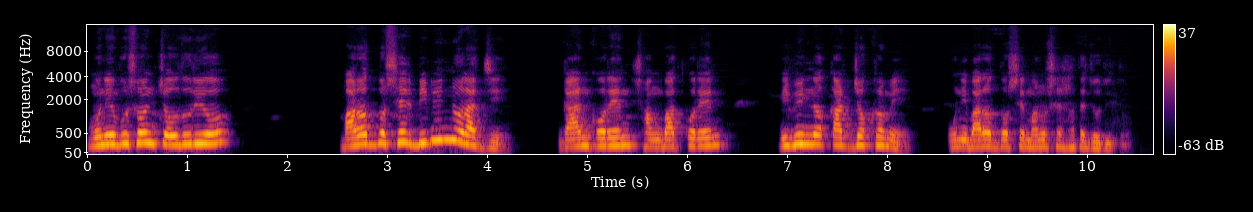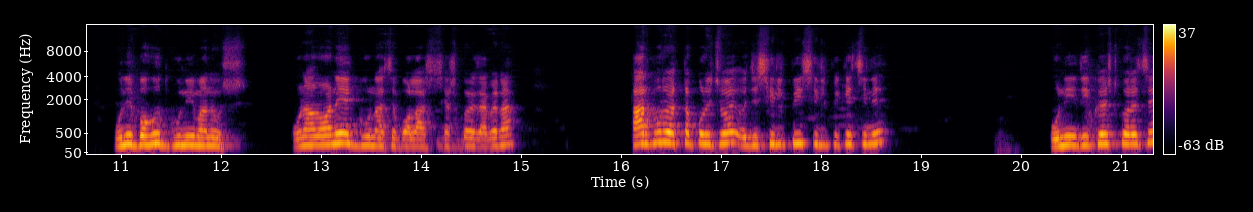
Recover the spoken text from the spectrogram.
মণিভূষণ চৌধুরীও ভারতবর্ষের বিভিন্ন রাজ্যে গান করেন, সংবাদ করেন, বিভিন্ন কার্যক্রমে উনি ভারতবর্ষের মানুষের সাথে জড়িত। উনি বহুত গুণী মানুষ। ওনার অনেক গুণ আছে, বলা শেষ করে যাবে না। তারপরেও একটা পরিচয়, ওই যে শিল্পী, শিল্পীকে চিনে উনি রিকোয়েস্ট করেছে,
